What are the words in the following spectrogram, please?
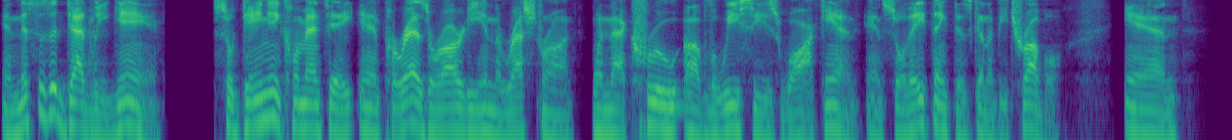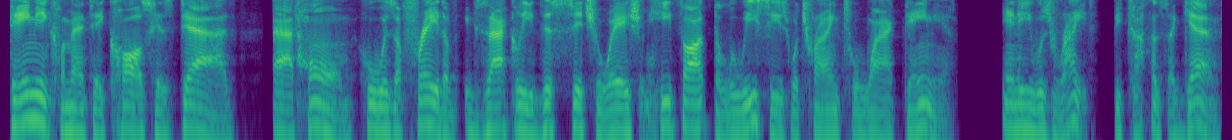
And this is a deadly game. So Damien Clemente and Perez are already in the restaurant when that crew of Luisis walk in. And so they think there's going to be trouble. And Damien Clemente calls his dad at home who was afraid of exactly this situation. He thought the Luisis were trying to whack Damien. And he was right because, again,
